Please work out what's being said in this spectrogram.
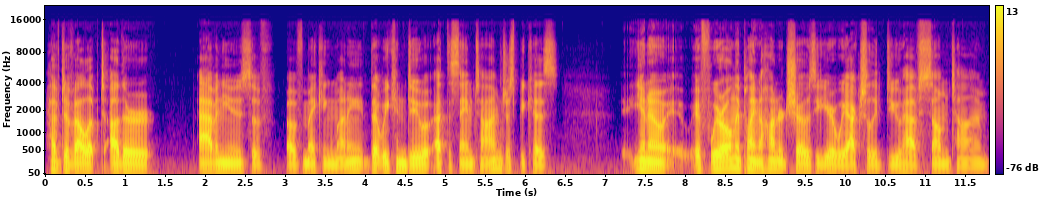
have developed other avenues of, of making money that we can do at the same time just because you know if we're only playing 100 shows a year we actually do have some time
